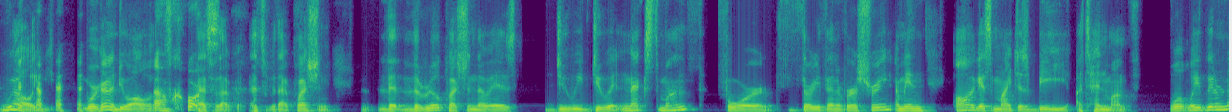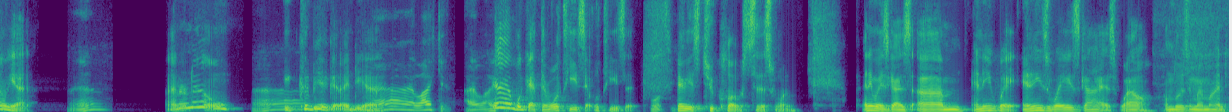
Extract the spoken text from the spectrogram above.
Well, we're going to do all of them. Of course. That's without that's without question. The the real question though is do we do it next month for 30th anniversary? I mean, August might just be a 10 month. Well, we, we don't know yet. yeah. I don't know. It could be a good idea. Yeah, I like it. I like it. Yeah, it. we'll get there. We'll tease it. We'll tease it. We'll. Maybe it's too close to this one. Anyways, guys. Um. Anyway, anyways, guys. Wow, I'm losing my mind.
